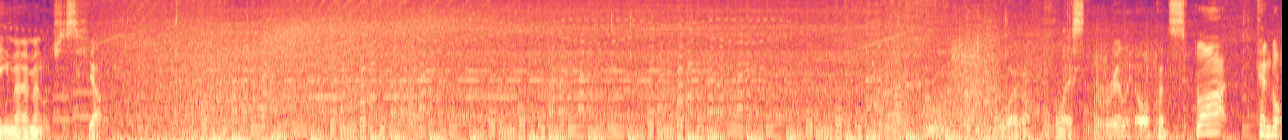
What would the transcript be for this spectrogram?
Key moment, which is here. Ooh, I got placed in a really awkward spot. Kendall.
